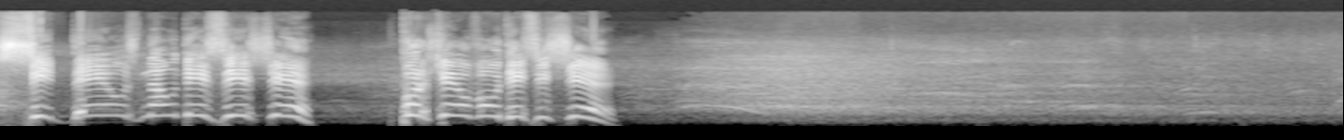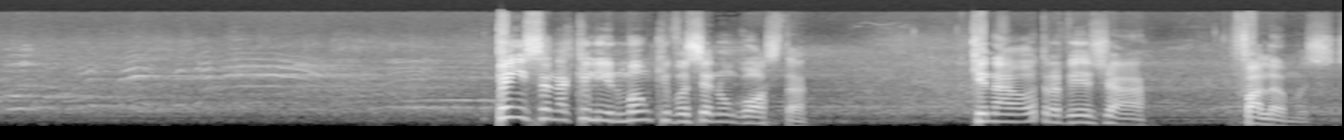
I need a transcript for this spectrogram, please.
Se Deus não desiste, por que eu vou desistir? Pensa naquele irmão que você não gosta, que na outra vez já falamos.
